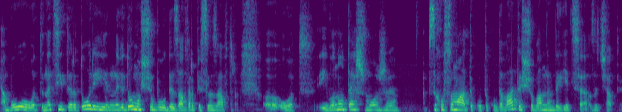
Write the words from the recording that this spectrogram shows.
Або от на цій території невідомо, що буде завтра, післязавтра. Е, От. І воно теж може психосоматику таку давати, що вам не вдається зачати.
